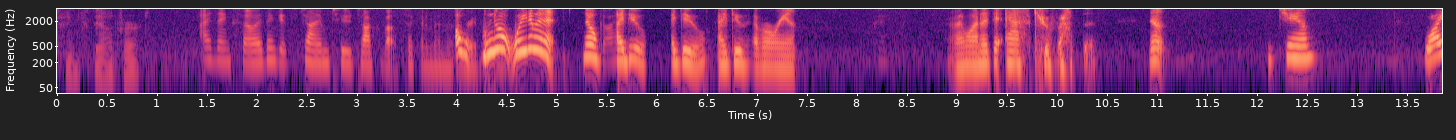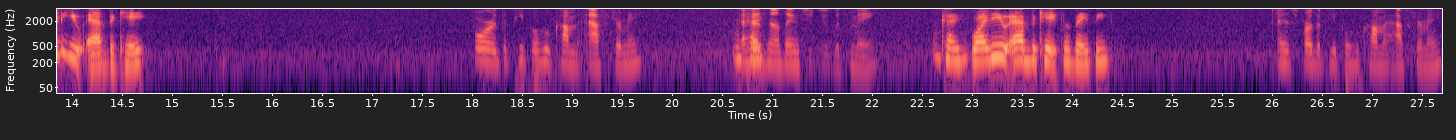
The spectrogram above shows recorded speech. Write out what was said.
Time for the advert. I think so. I think it's time to talk about Second Amendment. Oh freedom. no! Wait a minute. No, I do. I do. I do have a rant. Okay. I wanted to ask you about this. Now, Jan, why do you advocate? For the people who come after me, it has nothing to do with me. Okay. Why do you advocate for vaping? It's for the people who come after me.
